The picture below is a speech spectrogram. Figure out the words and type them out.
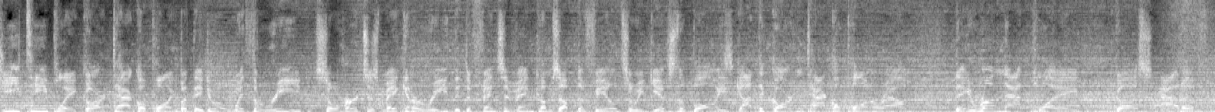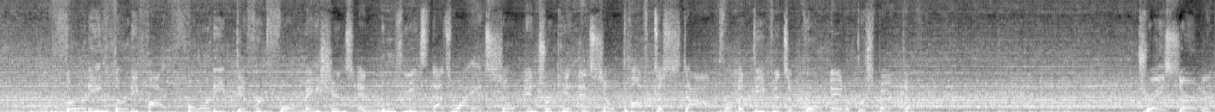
GT play, guard tackle pulling, but they do it with the read. So Hurts is making a read. The defensive end comes up the field, so he gives the ball. He's got the guard and tackle pulling around. They run that play, Gus, out of 30, 35, 40 different formations and movements. That's why it's so intricate and so tough to stop from a defensive coordinator perspective. Trey Sermon.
